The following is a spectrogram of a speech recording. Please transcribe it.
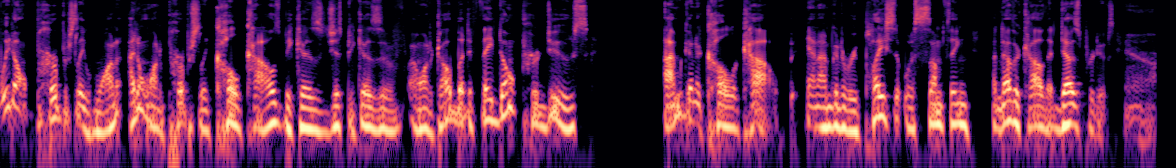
we don't purposely want it. I don't want to purposely cull cows because just because of I want to cull, but if they don't produce, I'm going to cull a cow and I'm going to replace it with something another cow that does produce. Yeah.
